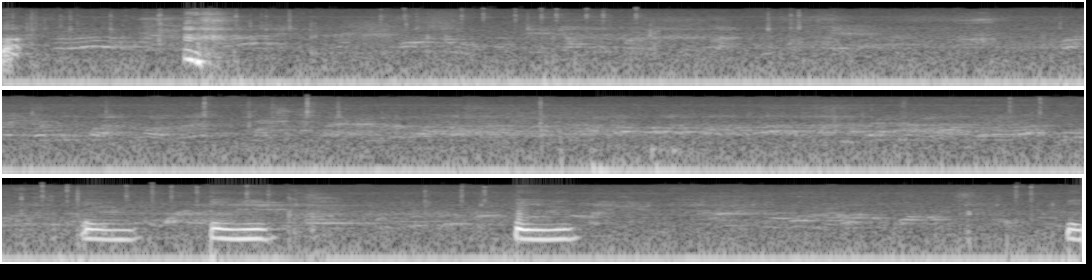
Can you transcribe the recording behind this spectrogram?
ก็ปูปูปูปู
